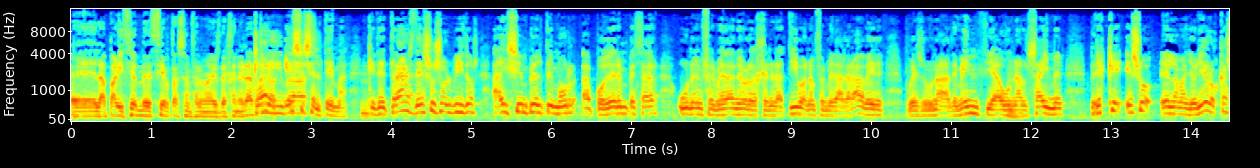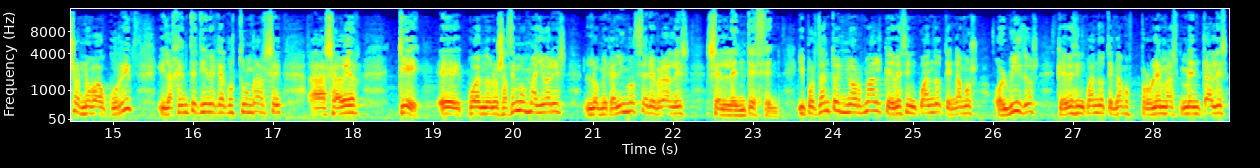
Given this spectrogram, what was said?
eh, la aparición de ciertas enfermedades degenerativas. Claro, ese es el tema, que detrás de esos olvidos hay siempre el temor a poder empezar una enfermedad neurodegenerativa, una enfermedad grave, pues una demencia un Alzheimer, pero es que eso en la mayoría de los casos no va a ocurrir y la gente tiene que acostumbrarse a saber que eh, cuando nos hacemos mayores los mecanismos cerebrales se enlentecen y por tanto es normal que de vez en cuando tengamos olvidos, que de vez en cuando tengamos problemas mentales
